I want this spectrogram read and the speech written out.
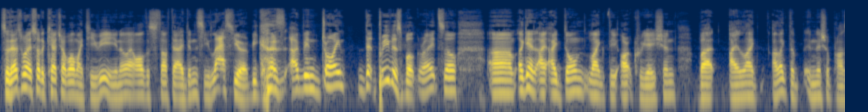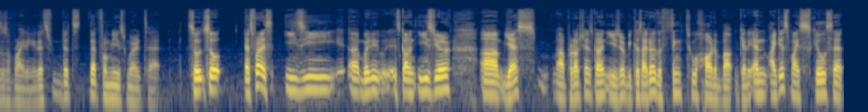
So that's where I sort of catch up all my TV, you know, all the stuff that I didn't see last year because I've been drawing the previous book, right? So um, again, I, I don't like the art creation, but I like I like the initial process of writing it. That's that's that for me is where it's at. So so as far as easy, uh, when it, it's gotten easier. Um, yes, uh, production has gotten easier because I don't have to think too hard about getting. And I guess my skill set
